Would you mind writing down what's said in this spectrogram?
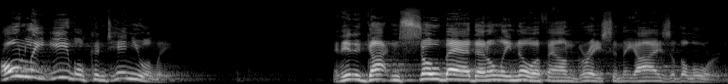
only evil continually. And it had gotten so bad that only Noah found grace in the eyes of the Lord.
